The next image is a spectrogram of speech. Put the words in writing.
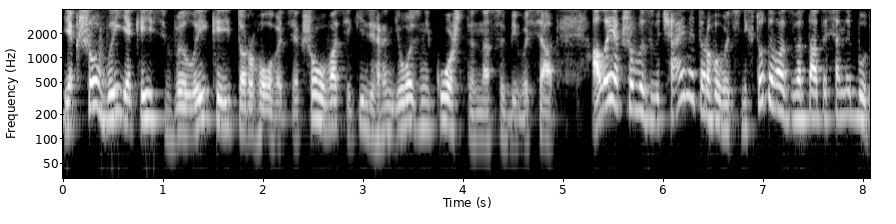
якщо ви якийсь великий торговець, якщо у вас якісь грандіозні кошти на собі висять. Але якщо ви звичайний торговець, ніхто до вас звертатися не буде.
